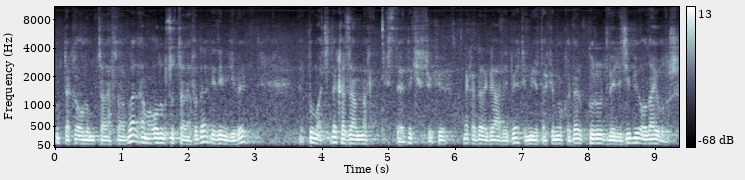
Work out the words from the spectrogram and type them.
mutlaka olumlu taraflar var ama olumsuz tarafı da dediğim gibi bu maçı da kazanmak isterdik. Çünkü ne kadar galibiyet milli takım o kadar gurur verici bir olay olur.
